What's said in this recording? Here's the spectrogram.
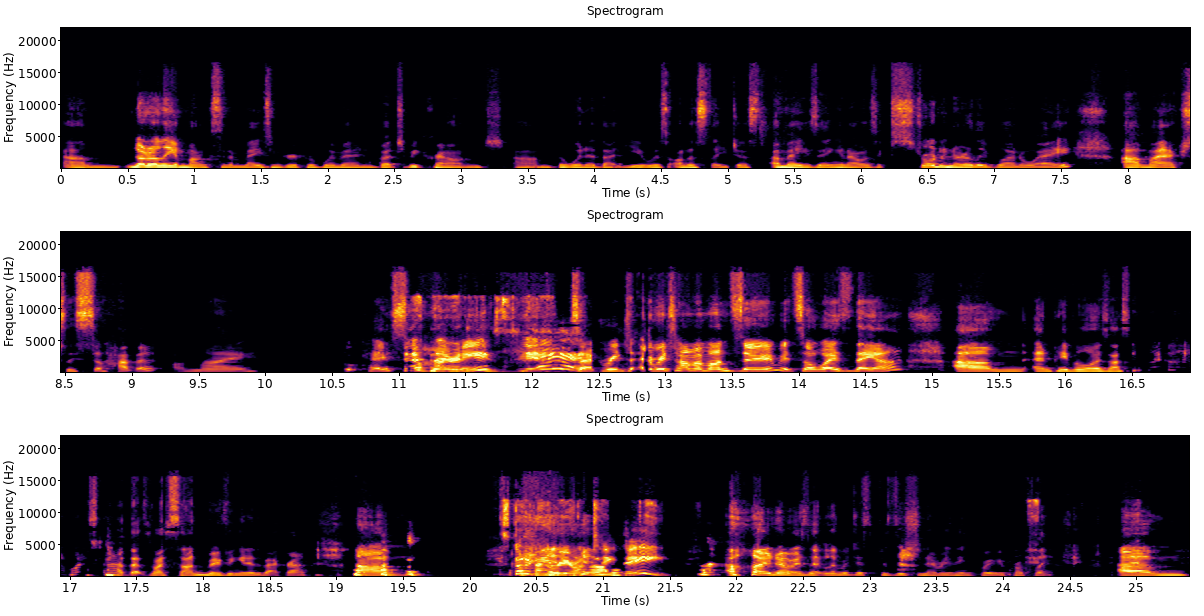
um, not only amongst an amazing group of women, but to be crowned um, the winner that year was honestly just amazing. And I was extraordinarily blown away. Um, I actually still have it on my bookcase behind there it me. is. Yeah. So every, every time I'm on Zoom, it's always there. Um, and people always ask, oh my God, what is that? That's my son moving in the background. Um, He's got a career on TV. I know, isn't it? Let me just position everything for you properly. Um,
